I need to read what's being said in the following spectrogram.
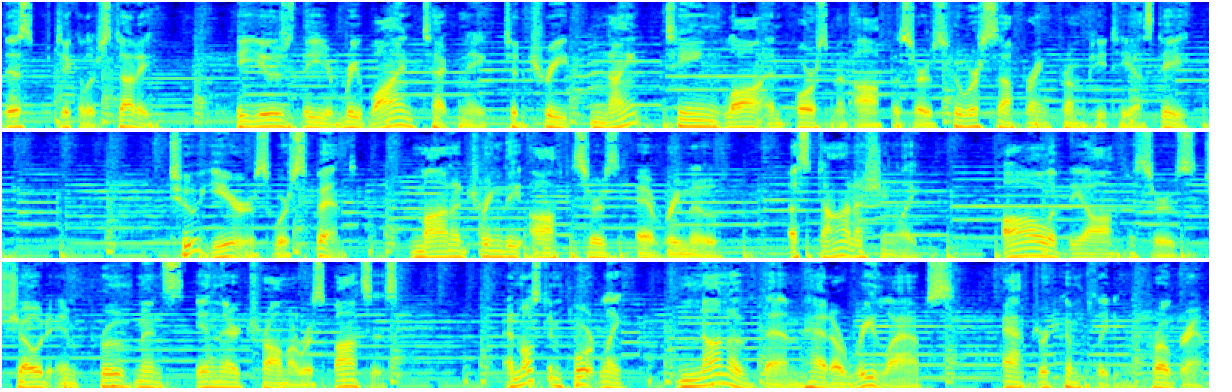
this particular study, he used the rewind technique to treat 19 law enforcement officers who were suffering from PTSD. Two years were spent monitoring the officers' every move. Astonishingly, all of the officers showed improvements in their trauma responses. And most importantly, none of them had a relapse after completing the program.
